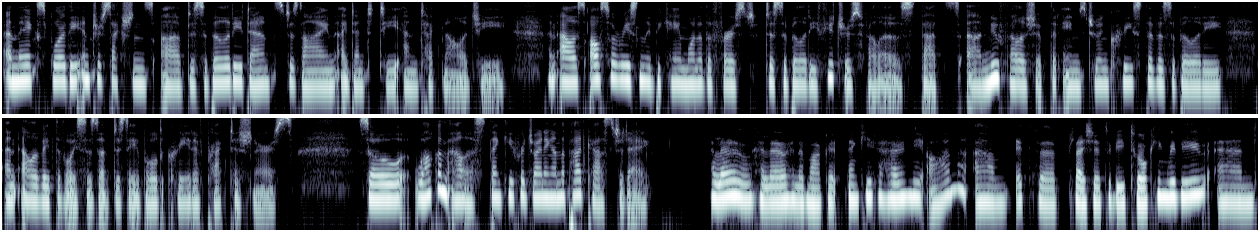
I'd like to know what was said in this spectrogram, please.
And they explore the intersections of disability, dance, design, identity, and technology. And Alice also recently became one of the first Disability Futures Fellows. That's a new fellowship that aims to increase the visibility and elevate the voices of disabled creative practitioners. So, welcome, Alice. Thank you for joining on the podcast today. Hello, hello, hello, Margaret. Thank you for having me on. Um, it's a pleasure to be talking with you. And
